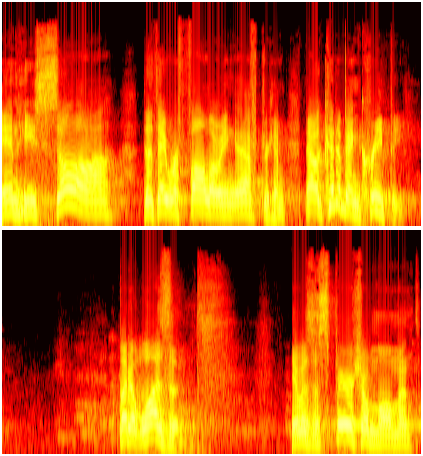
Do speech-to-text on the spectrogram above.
and he saw that they were following after him. Now, it could have been creepy, but it wasn't. It was a spiritual moment.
